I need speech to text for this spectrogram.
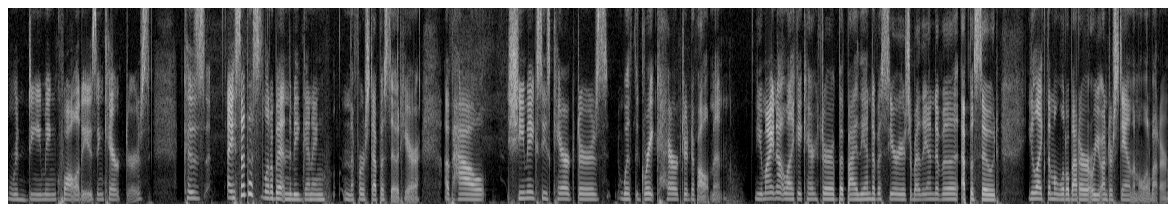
redeeming qualities and characters, because I said this a little bit in the beginning in the first episode here of how she makes these characters with great character development. You might not like a character, but by the end of a series or by the end of an episode, you like them a little better or you understand them a little better.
